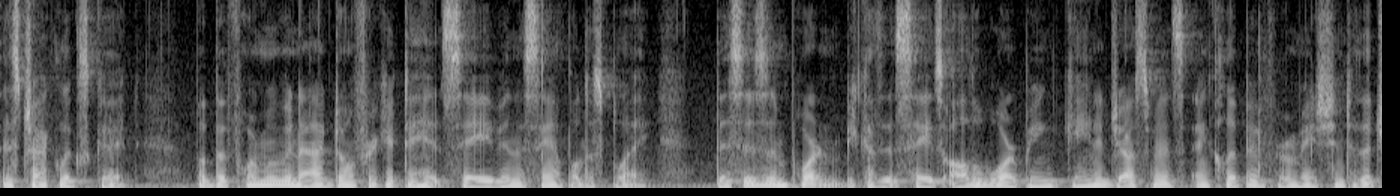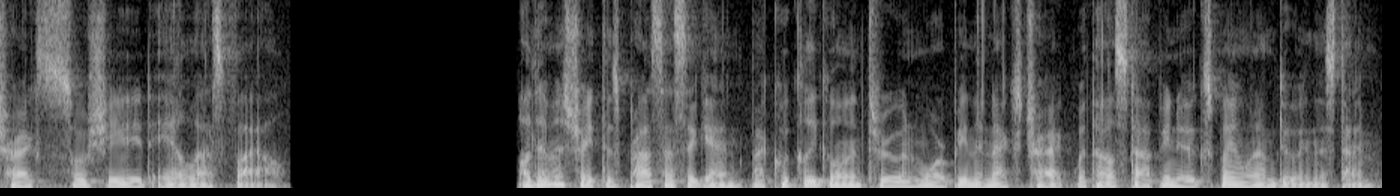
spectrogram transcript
This track looks good, but before moving on, don't forget to hit save in the sample display. This is important because it saves all the warping, gain adjustments, and clip information to the track's associated ALS file. I'll demonstrate this process again by quickly going through and warping the next track without stopping to explain what I'm doing this time.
